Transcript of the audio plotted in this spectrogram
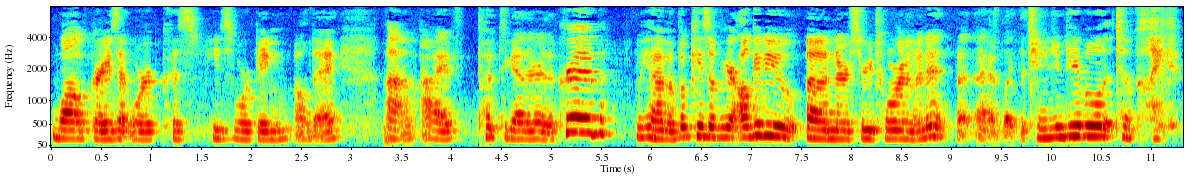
while Gray's at work because he's working all day. Um, I've put together the crib. We have a bookcase over here. I'll give you a nursery tour in a minute, but I have like the changing table that took like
